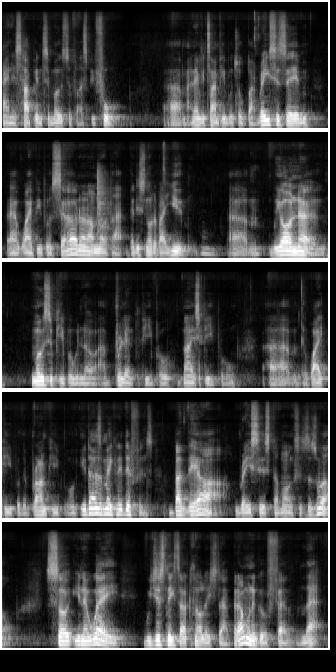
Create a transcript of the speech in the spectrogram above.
and it's happened to most of us before. Um, and every time people talk about racism, uh, white people say, oh, no, no, I'm not that, but it's not about you. Um, we all know, most of the people we know are brilliant people, nice people, um, the white people, the brown people. It doesn't make any difference, but they are racist amongst us as well. So, in a way, we just need to acknowledge that. But I want to go further than that.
